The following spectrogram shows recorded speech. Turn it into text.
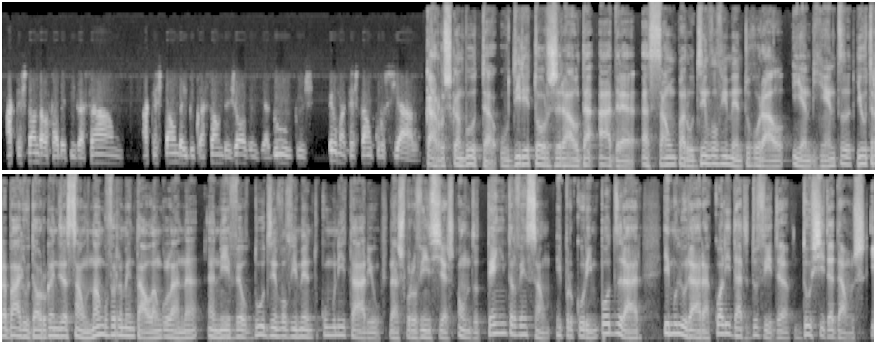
a questão da alfabetização, a questão da educação de jovens e adultos é uma questão crucial. Carlos Cambuta, o diretor-geral da ADRA, Ação para o Desenvolvimento Rural e Ambiente, e o trabalho da organização não-governamental angolana a nível do desenvolvimento comunitário nas províncias onde tem intervenção e procura empoderar e melhorar a qualidade de vida dos cidadãos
